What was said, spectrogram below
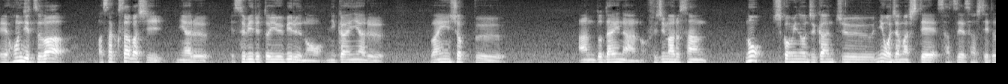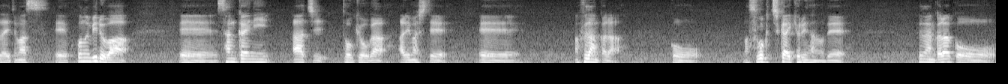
えー本日は浅草橋にある S ビルというビルの2階にあるワインショップダイナーの藤丸さんの仕込みの時間中にお邪魔して撮影させていただいてます。えーここのビルは、えー3階にアーチ東京がありまして、えーまあ普段からこう、まあ、すごく近い距離なので普段からこ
